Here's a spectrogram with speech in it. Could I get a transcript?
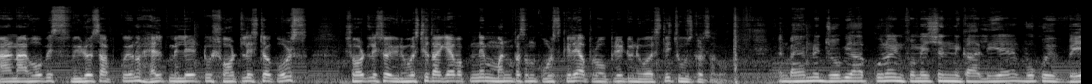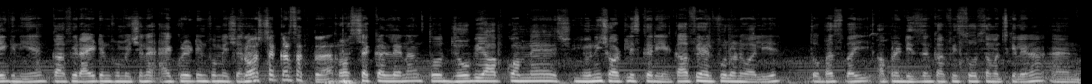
and I hope इस वीडियो से आपको यू नो हेल्प मिले to shortlist your course shortlist your university ताकि आप अपने मनपसंद कोर्स के लिए अप्रोप्रिएट यूनिवर्सिटी चूज़ कर सको। एंड भाई हमने जो भी आपको ना इन्फॉर्मेशन निकाली है वो कोई वेग नहीं है काफ़ी राइट इन्फॉर्मेशन है एक्यूरेट इन्फॉर्मेशन क्रॉस चेक कर सकते हो क्रॉस चेक कर लेना तो जो भी आपको हमने यूनि शॉर्ट लिस्ट करी है काफ़ी हेल्पफुल होने वाली है। तो बस भाई अपने डिसीज़न काफ़ी सोच समझ के लेना and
